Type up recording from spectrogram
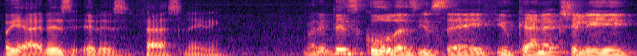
but yeah, it is, it is fascinating. But it is cool, as you say, if you can actually,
